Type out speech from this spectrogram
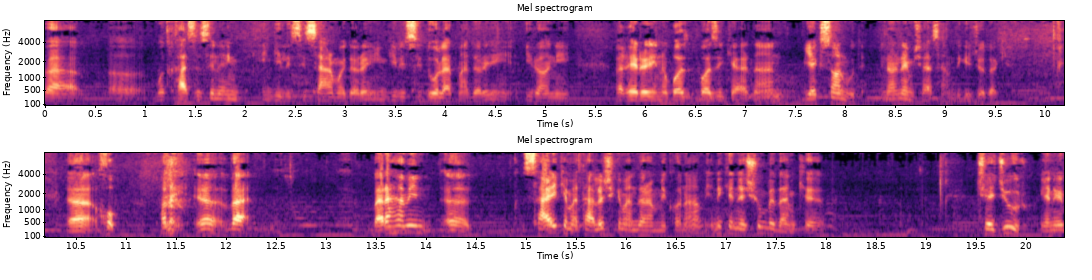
و متخصصین انگلیسی سرمایداره انگلیسی دولت مداره ایرانی و غیره اینو بازی کردن یکسان بوده. اینا رو نمیشه از هم دیگه جدا کرد. خب حالا و برای همین سعی که من تلاشی که من دارم می‌کنم اینه که نشون بدم که چجور؟ یعنی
